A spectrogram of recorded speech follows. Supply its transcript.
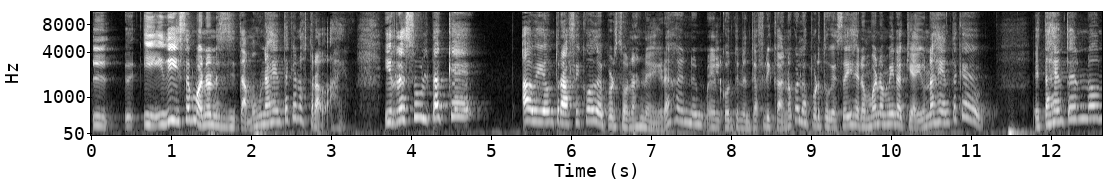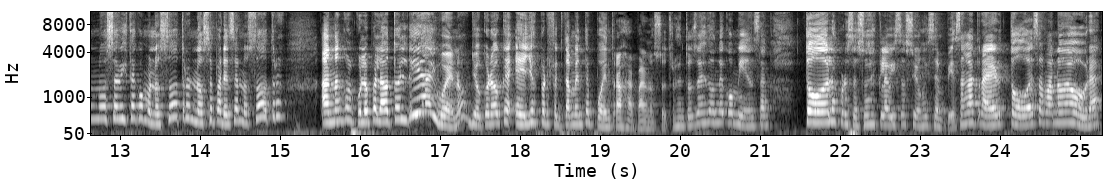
y dicen, bueno, necesitamos una gente que nos trabaje. Y resulta que había un tráfico de personas negras en el, continente africano que los portugueses dijeron, bueno, mira, aquí hay una gente que... Esta gente no, no se viste como nosotros, no se parece a nosotros andan con el culo pelado todo el día y bueno, yo creo que ellos perfectamente pueden trabajar para nosotros. Entonces es donde comienzan todos los procesos de esclavización y se empiezan a traer toda esa mano de obra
